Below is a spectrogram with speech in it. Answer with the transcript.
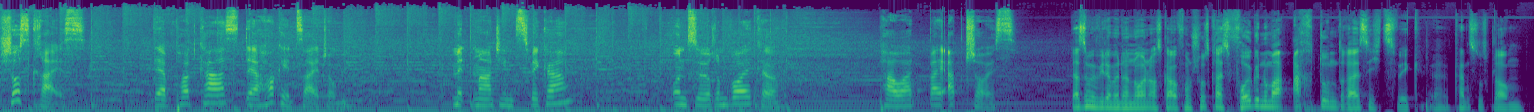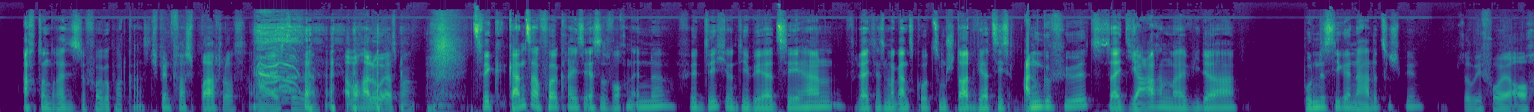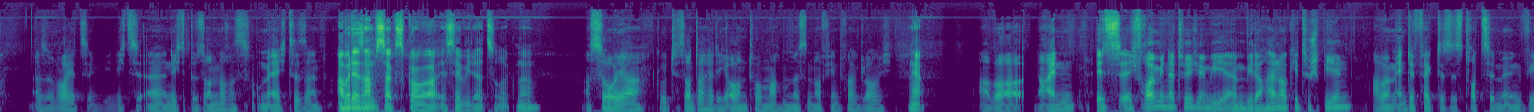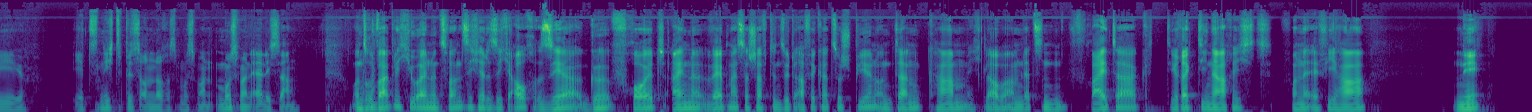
Schusskreis, der Podcast der Hockey-Zeitung. Mit Martin Zwicker und Sören Wolke. Powered by Upchoice. Da sind wir wieder mit einer neuen Ausgabe vom Schusskreis. Folge Nummer 38, Zwick. Äh, kannst du es glauben? 38. Folge Podcast. Ich bin fast sprachlos, um ehrlich zu sein. Aber hallo erstmal. Zwick, ganz erfolgreiches erstes Wochenende für dich und die BRC-Herren. Vielleicht erstmal ganz kurz zum Start. Wie hat es sich angefühlt, seit Jahren mal wieder Bundesliga in der Halle zu spielen? So wie vorher auch. Also war jetzt irgendwie nichts, äh, nichts Besonderes, um ehrlich zu sein. Aber der Samstagscorer ist ja wieder zurück, ne? Ach so, ja, gut. Sonntag hätte ich auch ein Tor machen müssen, auf jeden Fall, glaube ich. Ja. Aber nein, ist, ich freue mich natürlich irgendwie ähm, wieder Hallenhockey zu spielen, aber im Endeffekt ist es trotzdem irgendwie jetzt nichts Besonderes, muss man, muss man ehrlich sagen. Unsere weibliche U21 hätte sich auch sehr gefreut, eine Weltmeisterschaft in Südafrika zu spielen. Und dann kam, ich glaube, am letzten Freitag direkt die Nachricht von der FIH, nee,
